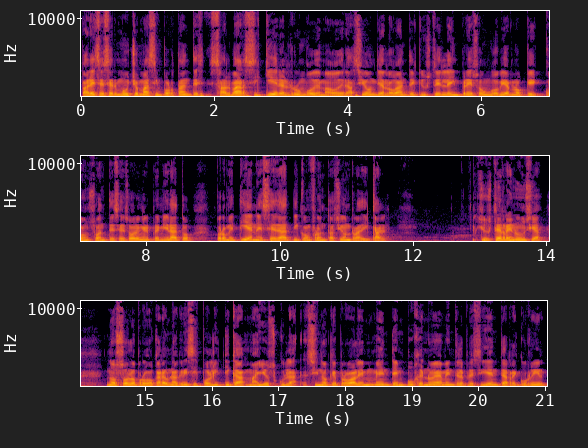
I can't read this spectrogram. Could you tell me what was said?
Parece ser mucho más importante salvar siquiera el rumbo de moderación dialogante que usted le ha impreso a un gobierno que, con su antecesor en el Premierato, prometía necedad y confrontación radical. Si usted renuncia, no solo provocará una crisis política mayúscula, sino que probablemente empuje nuevamente al presidente a recurrir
